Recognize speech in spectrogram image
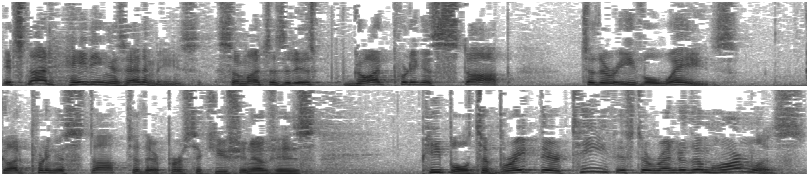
It's not hating his enemies so much as it is God putting a stop to their evil ways. God putting a stop to their persecution of His people. To break their teeth is to render them harmless.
